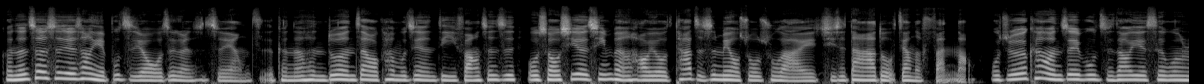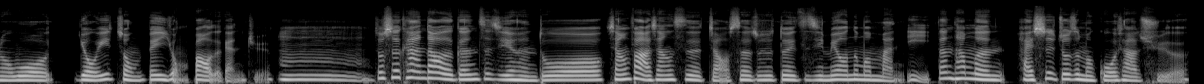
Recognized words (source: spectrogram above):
可能这世界上也不只有我这个人是这样子，可能很多人在我看不见的地方，甚至我熟悉的亲朋好友，他只是没有说出来。其实大家都有这样的烦恼。我觉得看完这一部《直到夜色温柔》，我。有一种被拥抱的感觉，嗯，就是看到了跟自己很多想法相似的角色，就是对自己没有那么满意，但他们还是就这么过下去了。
